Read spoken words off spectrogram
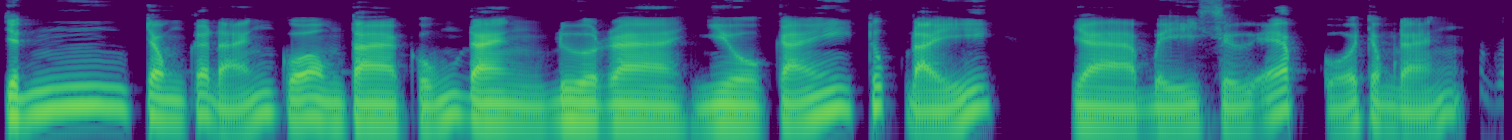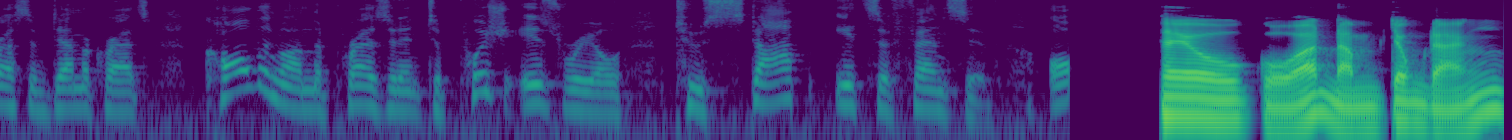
Chính trong cái đảng của ông ta cũng đang đưa ra nhiều cái thúc đẩy và bị sự ép của trong đảng. Calling on the president to push Israel to stop its offensive. Theo của nằm trong đảng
